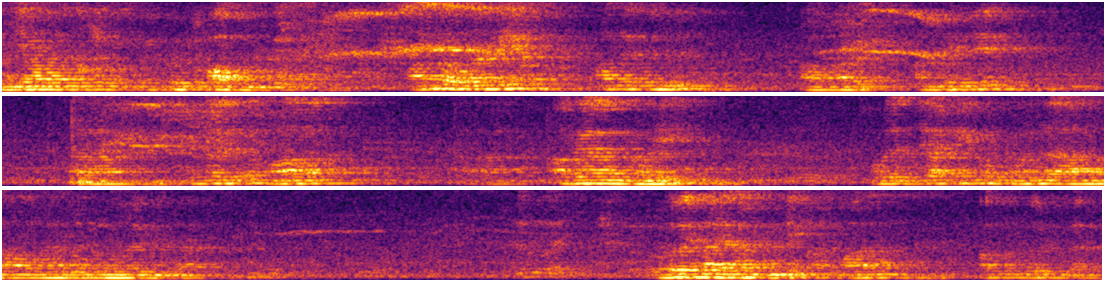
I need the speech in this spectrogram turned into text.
ஐயாவுக்கு போய் அந்த உடனே அந்த இது அவங்க அன்றைக்கே எங்களுக்கு மாதம் அஹ், அபியானம் படி தொடர்ச்சியாக கொண்டு வந்து ஆறு மாதம் உதவினார் இருபதாயிரம் மணி மாதம் பங்கு பகிர்ந்திருக்கிறார்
